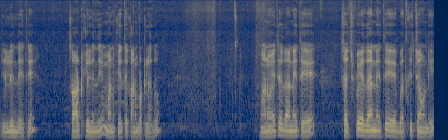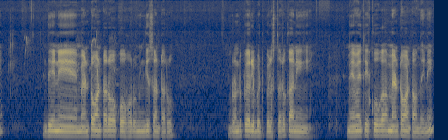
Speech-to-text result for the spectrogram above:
వెళ్ళింది అయితే చాటుకి వెళ్ళింది. మనకైతే కనపట్లేదు మనమైతే దాన్ని అయితే చచ్చిపోయే దాన్ని అయితే బతికిచ్చామండి. దీన్ని మెంటో అంటారు ఒక్కొక్కరు మింగిస్ అంటారు. రెండు పేర్లు పెట్టి పిలుస్తారు. కానీ మేమైతే ఎక్కువగా మెంటం అంటాం దీన్ని.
